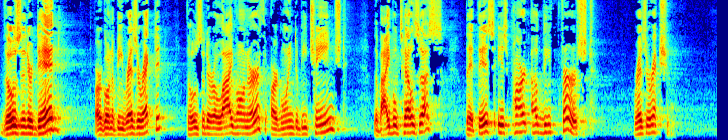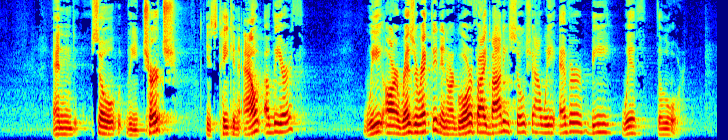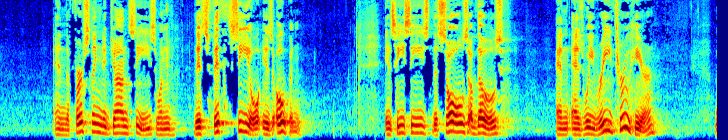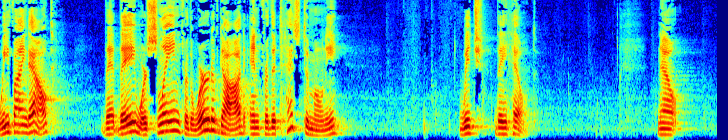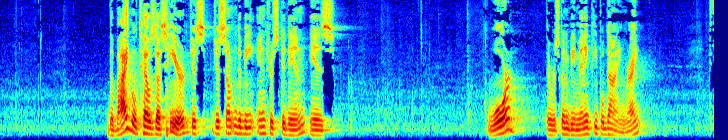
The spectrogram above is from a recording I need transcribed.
Those that are dead are going to be resurrected. Those that are alive on earth are going to be changed. The Bible tells us that this is part of the first resurrection. And so the church is taken out of the earth. We are resurrected in our glorified bodies, so shall we ever be with the Lord. And the first thing that John sees when this fifth seal is open is he sees the souls of those, and as we read through here, we find out that they were slain for the word of God and for the testimony which they held. Now, the Bible tells us here, just, just something to be interested in, is war. There was going to be many people dying, right?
